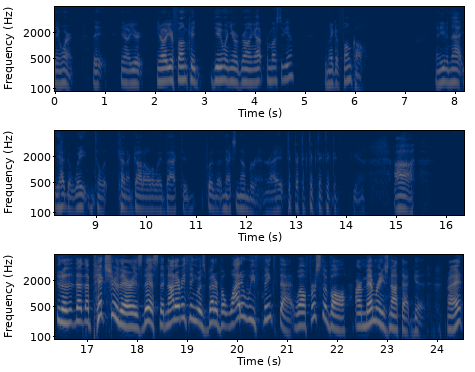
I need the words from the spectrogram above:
They weren't. They, you know, your, you know what your phone could do when you were growing up for most of you? You make a phone call. And even that, you had to wait until it kind of got all the way back to put the next number in, right? Tick, tick, tick, tick, tick, tick, tick. Yeah. Uh, you know, the, the picture there is this that not everything was better, but why do we think that? Well, first of all, our memory's not that good, right?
